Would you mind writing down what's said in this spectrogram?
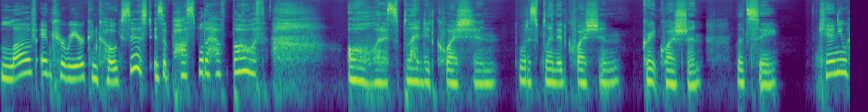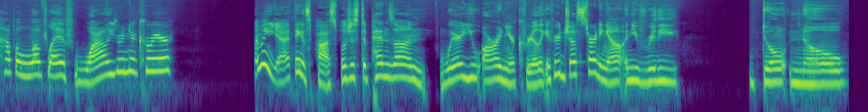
love and career can coexist? Is it possible to have both? Oh, what a splendid question. What a splendid question. Great question. Let's see. Can you have a love life while you're in your career? I mean, yeah, I think it's possible. It just depends on where you are in your career. Like if you're just starting out and you really don't know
